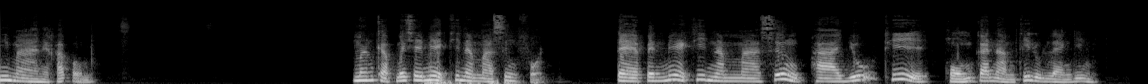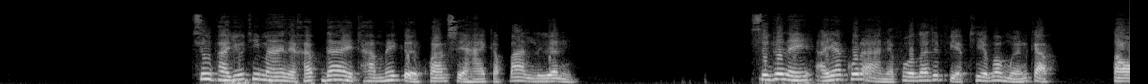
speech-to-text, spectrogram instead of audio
นี่มาเนี่ยครับ ผม มันกลับไม่ใช่เมฆที่นำมาซึ่งฝน แต่เป็นเมฆที่นำมาซึ่งพายุที่โหมกระหน่ำที่รุนแรงยิ่ง ซึ่งพายุที่มาเนี่ยครับได้ทำให้เกิดความเสียหายกับบ้านเรือน ซึ่งถ้าในอายะกุรอานเนี่ยพวกเราได้เปรียบเทียบว่าเหมือนกับตอ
